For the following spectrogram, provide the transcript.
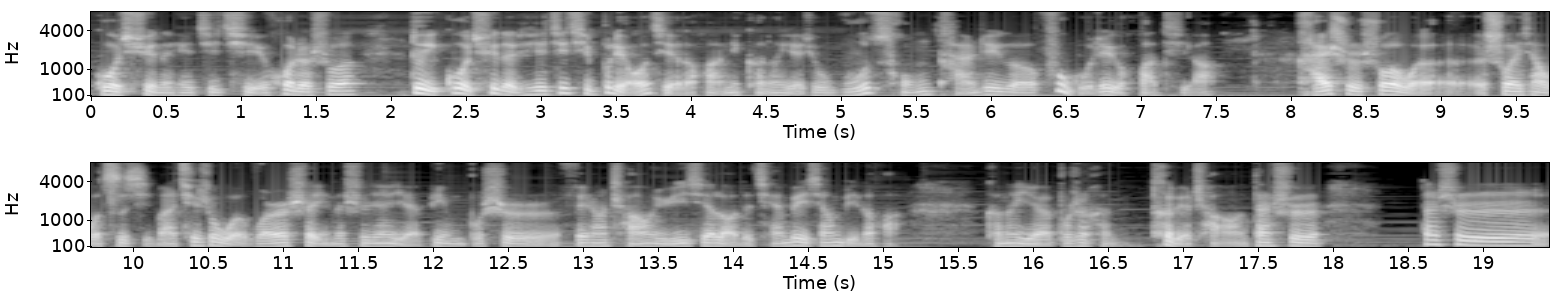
过去那些机器，或者说对过去的这些机器不了解的话，你可能也就无从谈这个复古这个话题啊。还是说我说一下我自己吧。其实我玩摄影的时间也并不是非常长，与一些老的前辈相比的话。可能也不是很特别长，但是，但是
